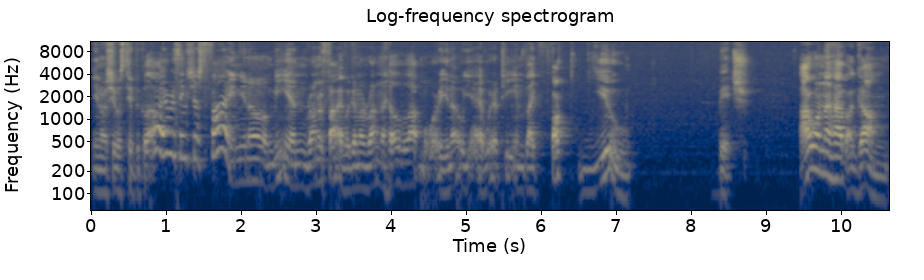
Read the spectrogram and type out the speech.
you know she was typical oh everything's just fine you know me and runner five are gonna run a hell of a lot more you know yeah we're a team like fuck you bitch i want to have a gun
